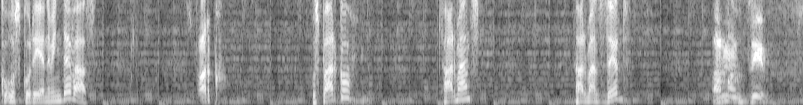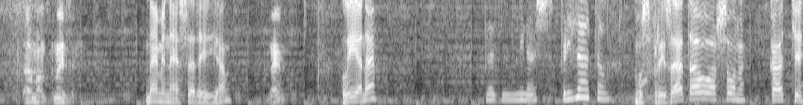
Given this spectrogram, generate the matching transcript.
Ku- Uz kurieni viņi devās? Parku. Uz parku? Armāns? Armāns dzird? Armāns dzird. Armāns nezina. Neminēs arī, ja? Ne. Liene Nezinu, minēšu frizētavu. Uz frizētavu ar suni kaķi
